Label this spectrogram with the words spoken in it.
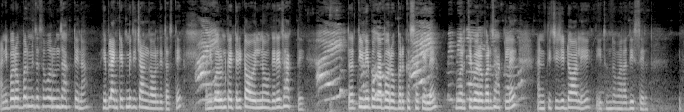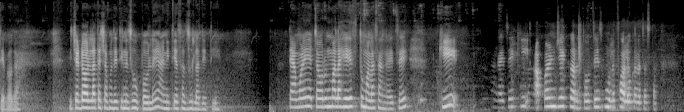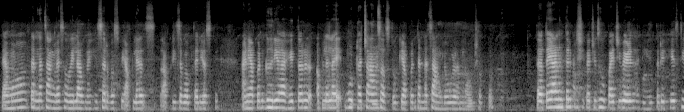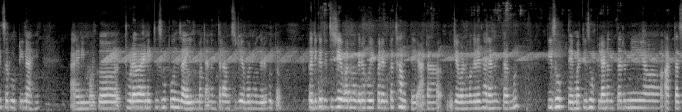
आणि बरोबर मी जसं वरून झाकते ना हे ब्लँकेट मी तिच्या अंगावर देत असते. आणि वरून काहीतरी टॉवेलनं वगैरे झाकते. तर तिने बघा बरोबर कसं केलं आहे वरती बरोबर झाकलं आहे आणि तिची जी डॉल आहे ती इथून तुम्हाला दिसेल. इथे बघा. तिच्या डॉलला त्याच्यामध्ये तिने झोपवलं आहे आणि ती असा झुला देते त्यामुळे ह्याच्यावरून मला हेच तुम्हाला सांगायचं आहे की सांगायचं आहे की आपण जे करतो तेच मुलं फॉलो करत असतात. त्यामुळं त्यांना चांगल्या सवयी लावणं हे सर्वस्वी आपल्या आपली जबाबदारी असते. आणि आपण घरी आहे तर आपल्याला एक मोठा चान्स असतो की आपण त्यांना चांगलं वळण लावू शकतो. तर आता यानंतर कृषिकाची झोपायची वेळ झाली आहे तर हेच तिचं रुटीन आहे. आणि मग थोड्या वेळाने ती झोपून जाईल मग त्यानंतर आमचं जेवण वगैरे होतं. कधी कधी ती जेवण वगैरे होईपर्यंत थांबते. आता जेवण वगैरे झाल्यानंतर मग ती झोपते. मग ती झोपल्यानंतर मी आत्ताच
